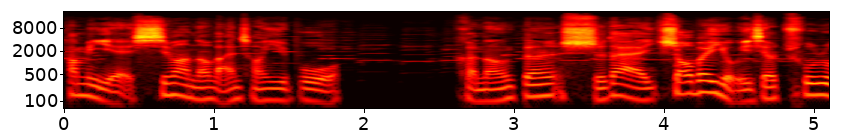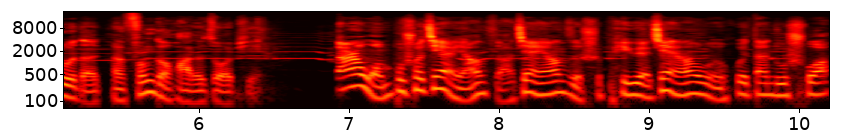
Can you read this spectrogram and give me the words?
他们也希望能完成一部可能跟时代稍微有一些出入的很风格化的作品。当然，我们不说菅野洋子啊，菅野洋子是配乐，菅野洋子我会单独说。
